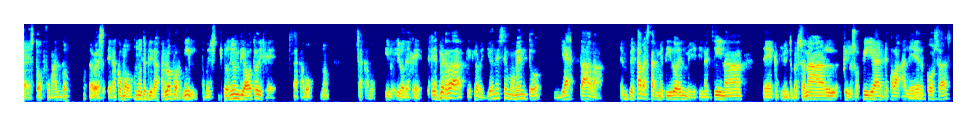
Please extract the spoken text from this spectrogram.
esto fumando, ¿sabes? Era como multiplicarlo por mil. Entonces, yo de un día a otro dije, se acabó, ¿no? Se acabó. Y lo, y lo dejé. Es verdad que, claro, yo en ese momento ya estaba, empezaba a estar metido en medicina china, de crecimiento personal, filosofía, empezaba a leer Mm, cosas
